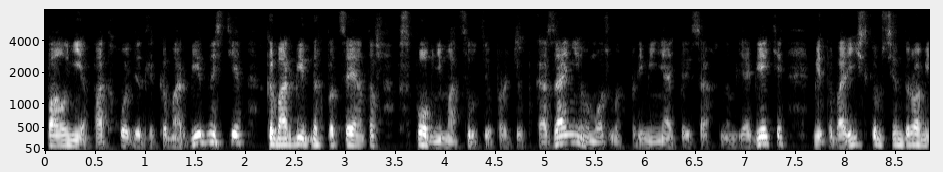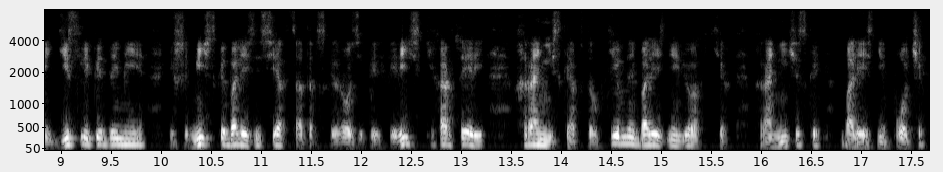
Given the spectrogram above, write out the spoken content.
вполне подходят для коморбидности, коморбидных пациентов. Вспомним отсутствие противопоказаний, мы можем их применять при сахарном диабете, метаболическом синдроме, дислипидемии, ишемической болезни сердца, атеросклерозе периферических артерий, хронической обструктивной болезни легких, хронической болезни почек.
